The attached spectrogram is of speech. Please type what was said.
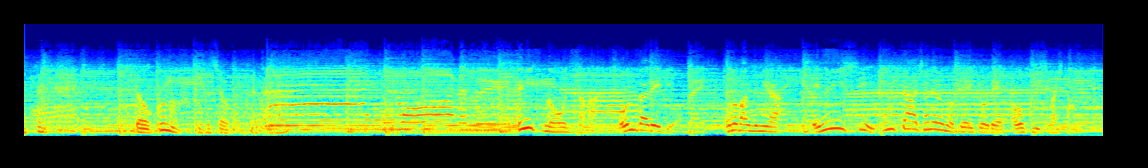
どこの副部長が来るかな。テニスの王子様オン・ザ・レイディオこの番組は NEC インターチャネルの提供でお送りしました。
